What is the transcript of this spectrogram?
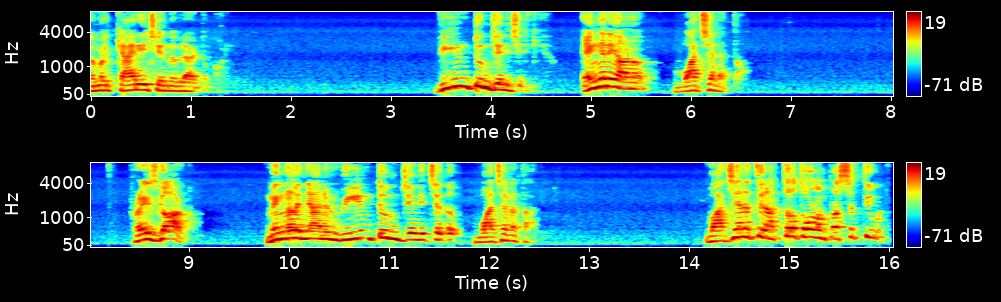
നമ്മൾ ക്യാരി ചെയ്യുന്നവരായിട്ട് മാറി. വീണ്ടും ജനിച്ചിരിക്കുക എങ്ങനെയാണ് വചനത്താൽ. പ്രൈസ് ഗാഡ് നിങ്ങൾ ഞാനും വീണ്ടും ജനിച്ചത് വചനത്താൽ. വചനത്തിന് അത്രത്തോളം പ്രസക്തിയുണ്ട്.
